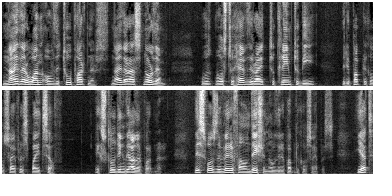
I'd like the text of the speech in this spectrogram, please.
neither one of the two partners, neither us nor them, was, was to have the right to claim to be the Republic of Cyprus by itself, excluding the other partner. This was the very foundation of the Republic of Cyprus. Yet,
